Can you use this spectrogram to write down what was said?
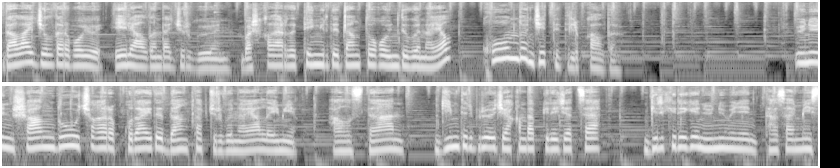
Далай жылдар бою эл алдында жүргөн башкаларды теңирди даңтоого үндөгөн аял коомдон четтетилип калды. Үнүн шаңдуу чыгарып кудайды даңктап жүргөн аял эми алыстан кимдир бирөө жакындап келе жатса киркиреген үнү менен таза эмес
